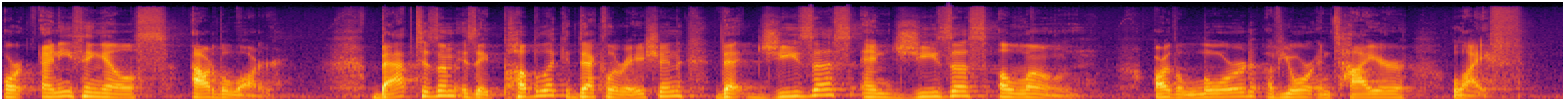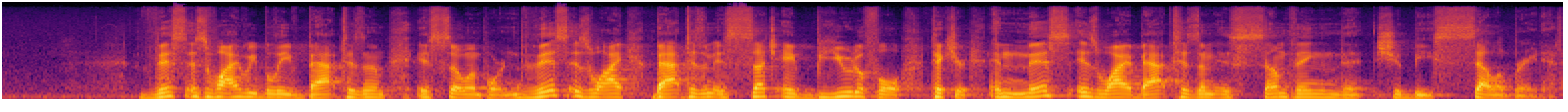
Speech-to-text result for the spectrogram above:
or anything else out of the water. Baptism is a public declaration that Jesus and Jesus alone are the Lord of your entire life. This is why we believe baptism is so important. This is why baptism is such a beautiful picture. And this is why baptism is something that should be celebrated.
